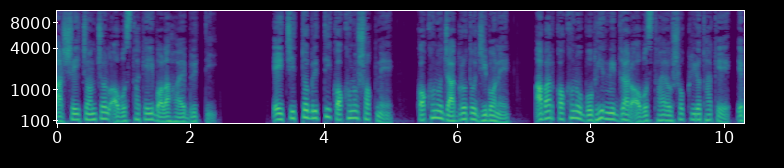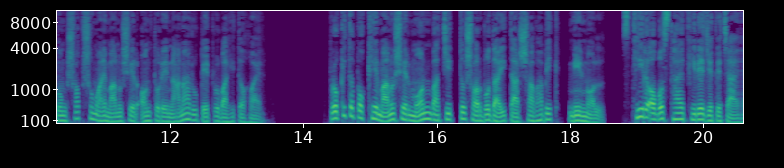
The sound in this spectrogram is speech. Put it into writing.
আর সেই চঞ্চল অবস্থাকেই বলা হয় বৃত্তি। এই চিত্তবৃত্তি কখনো স্বপ্নে, কখনো জাগ্রত জীবনে, আবার কখনো গভীর নিদ্রার অবস্থায়ও সক্রিয় থাকে এবং সবসময় মানুষের অন্তরে নানা রূপে প্রবাহিত হয়। প্রকৃতপক্ষে মানুষের মন বা চিত্ত সর্বদাই তার স্বাভাবিক, নির্মল, স্থির অবস্থায় ফিরে যেতে চায়,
